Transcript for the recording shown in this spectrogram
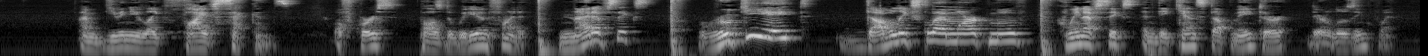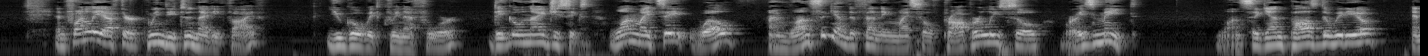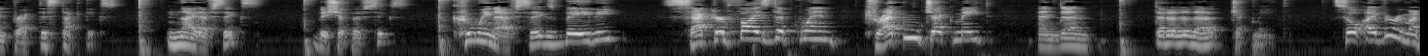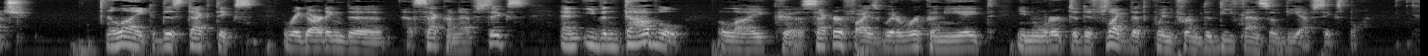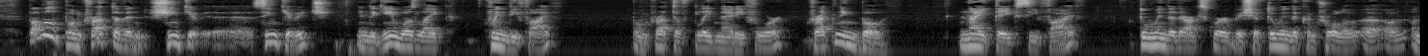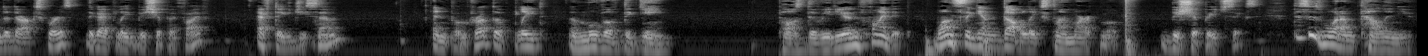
I'm giving you like five seconds. Of course, pause the video and find it. Knight f6, rook e8, double exclam mark move, queen f6, and they can't stop mate or they're losing queen. And finally, after queen d2, knight e5, you go with queen f4, they go knight g6. One might say, well, I'm once again defending myself properly, so where is mate? Once again, pause the video and practice tactics. Knight f6, bishop f6, queen f6, baby, sacrifice the queen, threaten checkmate, and then da da da da checkmate. So I very much like this tactics regarding the uh, second f6 and even double like uh, sacrifice with a rook on e8 in order to deflect that queen from the defense of the f6 pawn. Pavel Ponkratov and uh, Sienkiewicz in the game was like queen d5. Ponkratov played knight e4, threatening both. Knight takes c5 to win the dark square bishop, to win the control of, uh, on, on the dark squares. The guy played bishop f5, f takes g7, and Ponkratov played a move of the game. Pause the video and find it. Once again, double exclamation mark move. Bishop h6. This is what I'm telling you.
